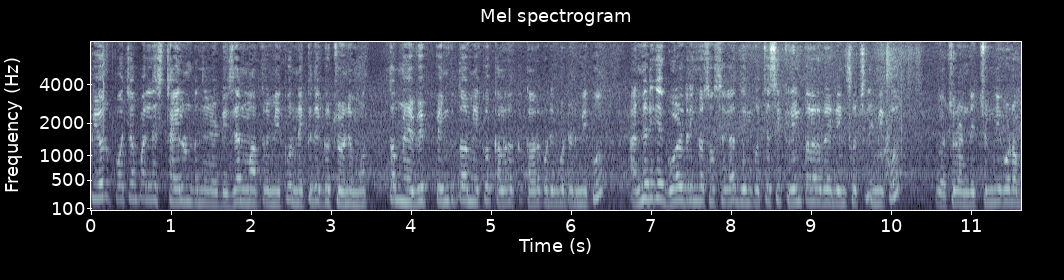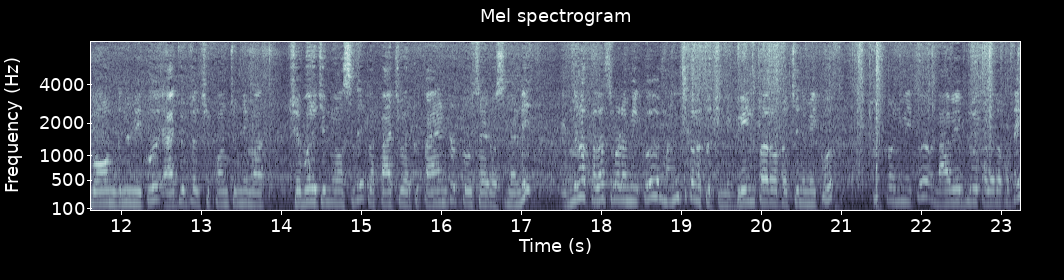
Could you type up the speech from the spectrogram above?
ప్యూర్ పోచంపల్లి స్టైల్ ఉంటుంది డిజైన్ మాత్రం మీకు నెక్ దగ్గర చూడండి. మొత్తం హెవీ పింక్తో మీకు కలర్ కలర్ కోటింగ్ కొట్టాడు మీకు. అన్నిటికీ గోల్డ్ రింగర్స్ వస్తాయి కదా. దీనికి వచ్చేసి క్రీమ్ కలర్ రింగ్స్ వచ్చినాయి మీకు. చూడండి చున్నీ కూడా బాగుంటుంది మీకు. యాజ్ యూజువల్ షిఫాన్ చున్నీ మా షెబోరి చున్నీ వస్తుంది. ఇట్లా patch work pant two side వస్తుందండి. ఇందులో కలర్స్ కూడా మీకు మంచి కలర్స్ వచ్చింది. గ్రీన్ కలర్ ఒకటి వచ్చింది మీకు. చూసుకోండి మీకు. నావీ బ్లూ కలర్ ఒకటి.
